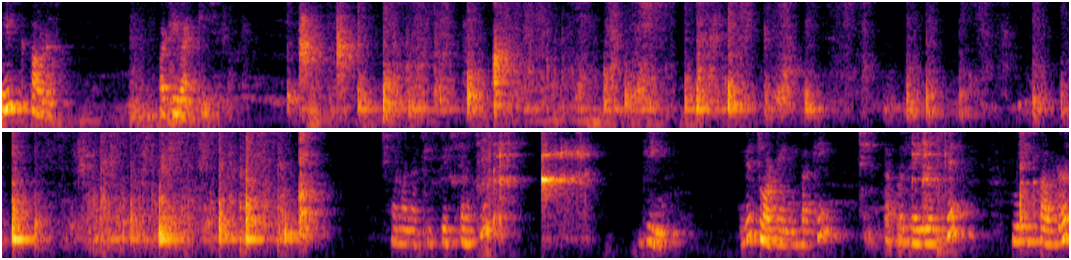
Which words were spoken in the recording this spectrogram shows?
મિલ્ક પાવડર. અડધી વાટકી જેટલો એમાં નાખીશું એક ચમચી ઘી. એટલે ચોટે બાકી. આપણો થઈ ગયો મિલ્ક પાવડર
